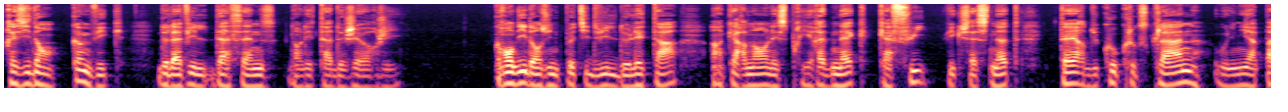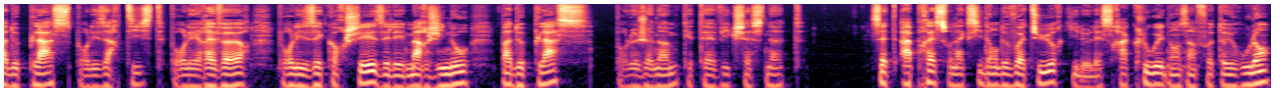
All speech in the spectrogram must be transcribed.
résident, comme Vic, de la ville d'Athens dans l'État de Géorgie. Grandi dans une petite ville de l'État, incarnant l'esprit redneck qu'a fui Vic Chestnut, du Ku Klux Klan, où il n'y a pas de place pour les artistes, pour les rêveurs, pour les écorchés et les marginaux, pas de place pour le jeune homme qu'était Vic Chestnut. C'est après son accident de voiture qui le laissera cloué dans un fauteuil roulant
